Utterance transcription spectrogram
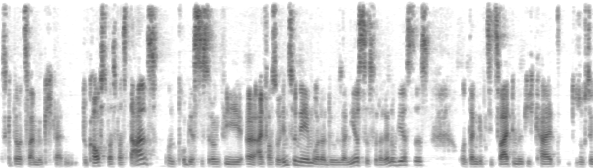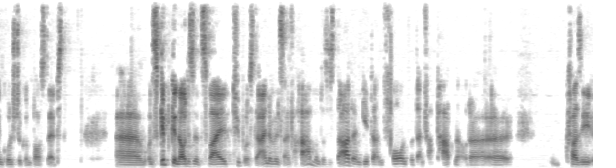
Es gibt immer zwei Möglichkeiten. Du kaufst was, was da ist und probierst es irgendwie äh, einfach so hinzunehmen oder du sanierst es oder renovierst es. Und dann gibt es die zweite Möglichkeit, du suchst ein Grundstück und baust selbst. Ähm, und es gibt genau diese zwei Typus. Der eine will es einfach haben und das ist da, dann geht er in Fonds und wird einfach Partner oder äh, quasi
